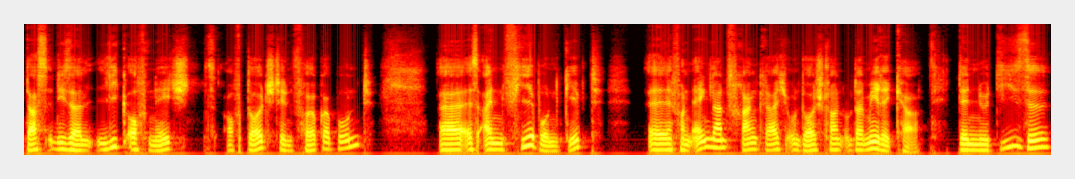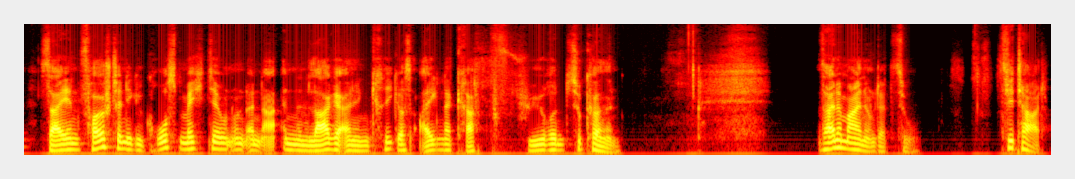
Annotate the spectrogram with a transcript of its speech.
dass in dieser League of Nations, auf Deutsch den Völkerbund, äh, es einen Vierbund gibt äh, von England, Frankreich und Deutschland und Amerika. Denn nur diese seien vollständige Großmächte und, und in der Lage, einen Krieg aus eigener Kraft führen zu können. Seine Meinung dazu. Zitat.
